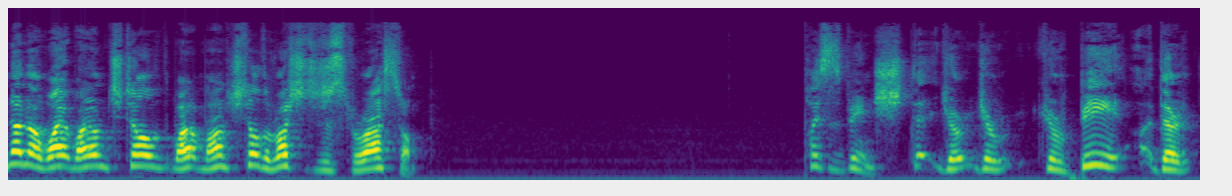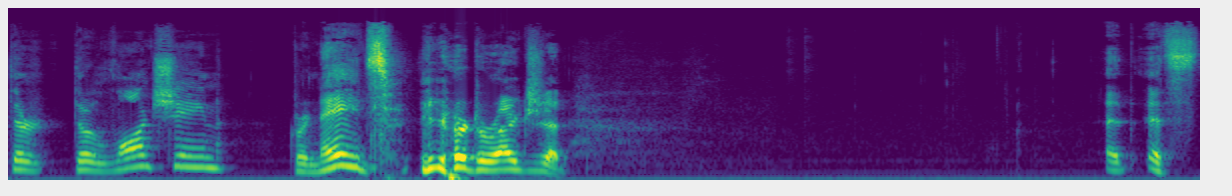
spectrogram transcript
No, no. Why, why don't you tell? Why, why don't you tell the Russians to just arrest them? Place is being sh- you're you're you're being they're they're they're launching grenades in your direction. It, it's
